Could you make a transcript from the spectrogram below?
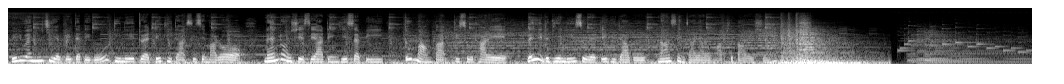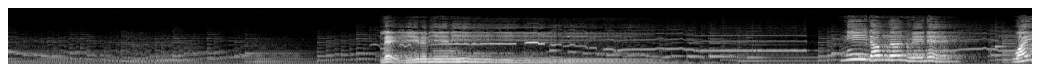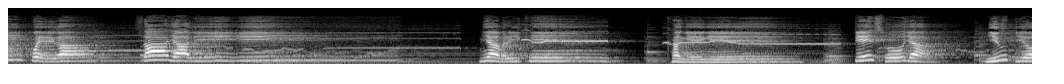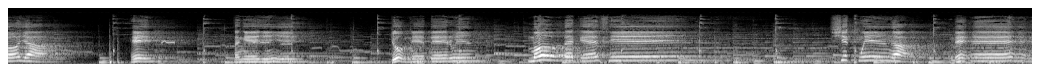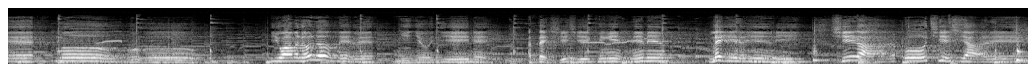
ရေဒီယိုအန်ယူဂျီရဲ့ပရိသတ်တွေကိုဒီနေ့အတွက်တေဂီတာစီစဉ်မှာတော့နန်းတော်ရှိဆရာတင်ရေးဆက်ပြီးသူ့မောင်ကတီးဆိုထားတဲ့လက်ရည်တပြင်းလေးဆိုတဲ့တေဂီတာကိုနားဆင်ကြရတော့မှာဖြစ်ပါတယ်ရှင်။လက်ရည်တပြင်းဤနီးတောင်လန်းတွေနဲ့ ဝိုင်းဖွဲ့ကစားရသည်မြမရီခင်ခန့်ငယ်ငယ်တေးဆိုရမြူးပြောရဟေးတငယ်ချင်းရေတို့နေပေတွင်မောသကဲစင်ရှစ်ခွင်းက မဲမိုးရွာမလုံးလုံးနဲ့ပဲညီညွတ်ရေးနဲ့အသက်ရှိရှိခင်ခင်မင်းမင်းလက်ရည်ပြင်းဒီရှေးကပိုးချစ်ကြတယ်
